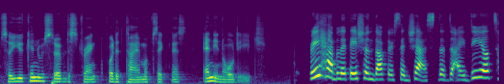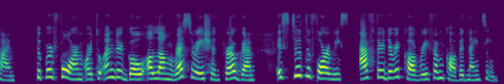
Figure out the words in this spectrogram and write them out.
so you can reserve the strength for the time of sickness and in old age. Rehabilitation doctors suggest that the ideal time to perform or to undergo a lung restoration program is two to four weeks after the recovery from COVID-19.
